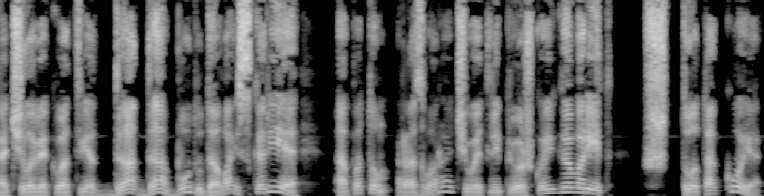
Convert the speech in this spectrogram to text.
А человек в ответ «Да, да, буду, давай скорее!» А потом разворачивает лепешку и говорит «Что такое?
